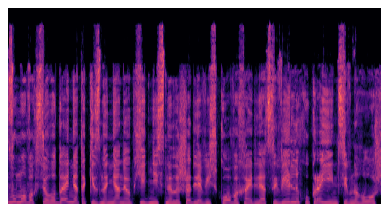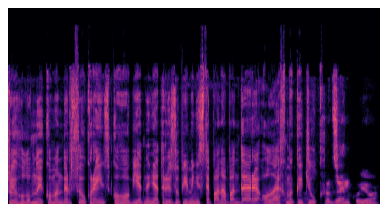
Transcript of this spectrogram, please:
В умовах сьогодення такі знання необхідність не лише для військових, а й для цивільних українців, наголошує головний командир всеукраїнського об'єднання Тризуб імені Степана Бандери Олег Микитюк. родзинкою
